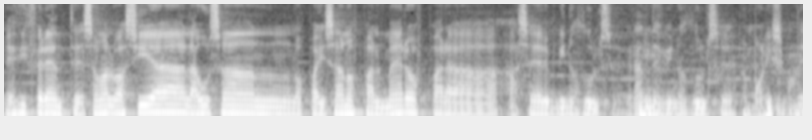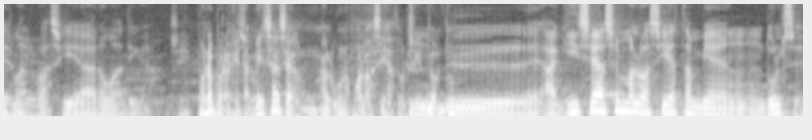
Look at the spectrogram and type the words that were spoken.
Es diferente. Esa malvasía la usan los paisanos palmeros para hacer vinos dulces, grandes vinos dulces Es buenísimo. ¿eh? de malvasía aromática. Sí. Bueno, por aquí también se hacen algunos malvasías dulcitos, ¿no? Aquí se hacen malvasías también dulces,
